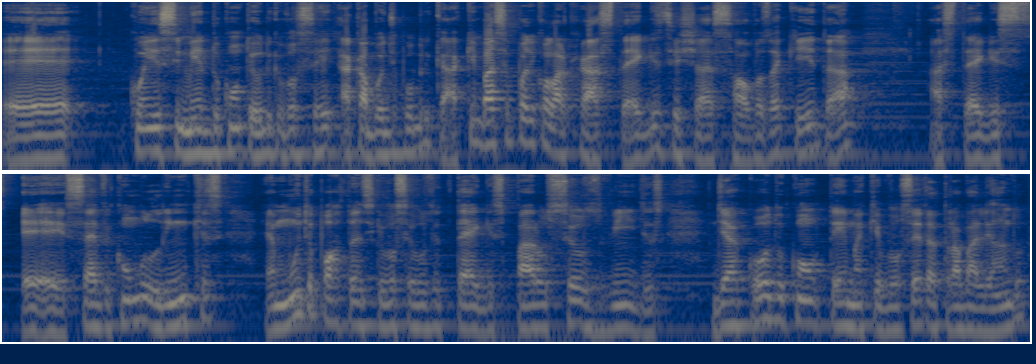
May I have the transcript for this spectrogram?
é, conhecimento do conteúdo que você acabou de publicar. Aqui embaixo você pode colocar as tags, deixar salvas aqui, tá? As tags é, servem como links. É muito importante que você use tags para os seus vídeos de acordo com o tema que você está trabalhando.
